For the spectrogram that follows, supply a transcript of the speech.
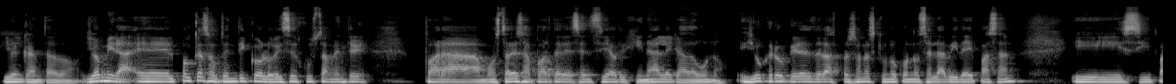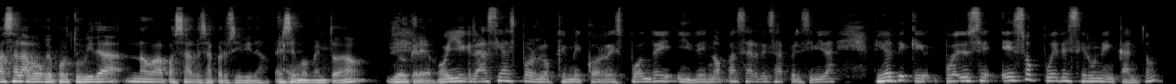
Yo encantado. Yo, mira, el podcast auténtico lo hice justamente para mostrar esa parte de esencia original de cada uno. Y yo creo que eres de las personas que uno conoce la vida y pasan. Y si pasa la bogue por tu vida, no va a pasar desapercibida ese oh. momento, ¿no? Yo creo. Oye, gracias por lo que me corresponde y de no pasar desapercibida. Fíjate que puede ser, eso puede ser un encanto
